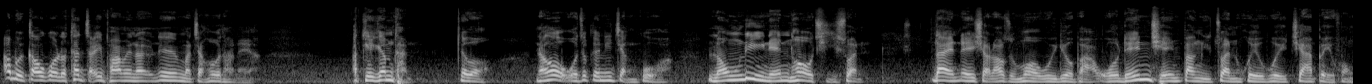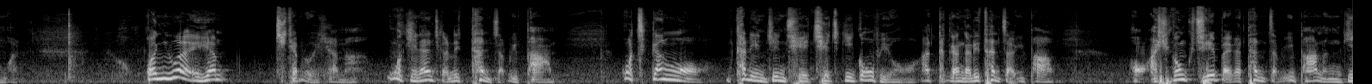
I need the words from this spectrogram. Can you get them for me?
啊，未高过了，他十一趴面那，那嘛讲好谈的呀，啊，加减谈，对不？然后我就跟你讲过啊，农历年后起算，那那小老鼠莫五六八，我年前帮你赚会会加倍奉还。关于我危险，一点危险吗？我今天就给你赚十一趴，我一讲哦，较认真切切一支股票哦，啊，特工给你赚十一趴，哦，还是讲切百个赚十一趴两支，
